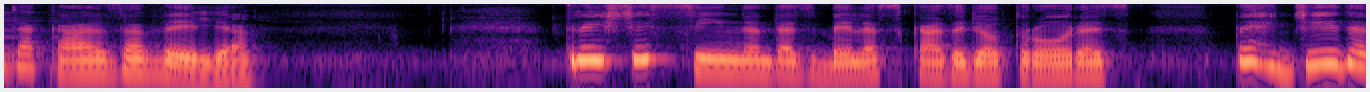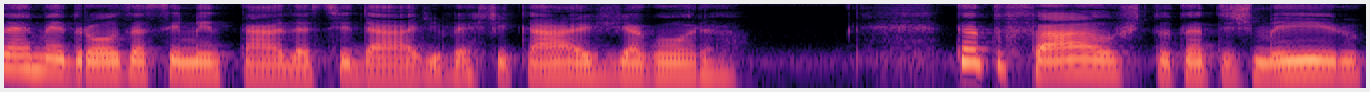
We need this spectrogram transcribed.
da casa velha. Triste sina das belas casas de outroras, perdida nas medrosas cimentadas cidade verticais de agora. Tanto Fausto, tanto esmero,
